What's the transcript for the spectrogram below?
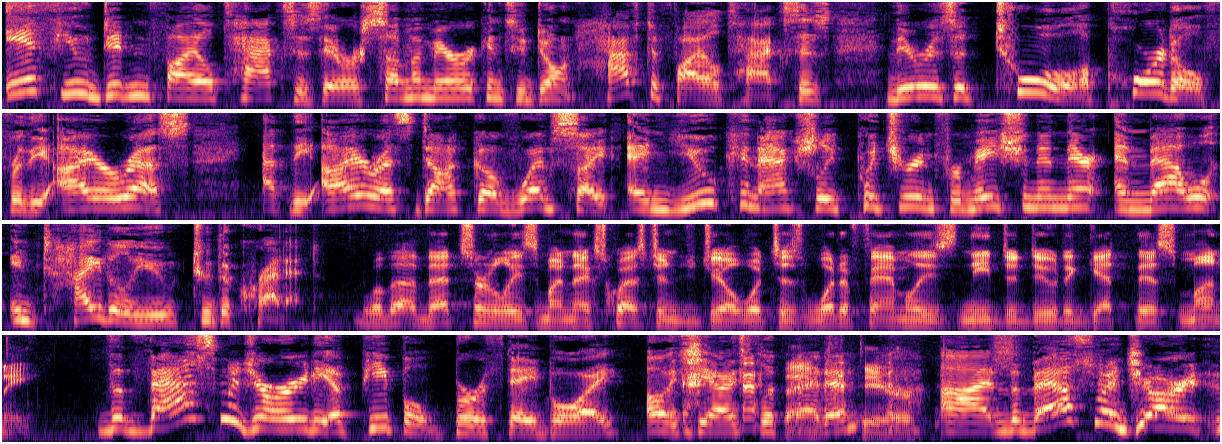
if you didn't file taxes, there are some Americans who don't have to file taxes. There is a tool, a portal for the IRS at the irs.gov website and you can actually put your information in there and that will entitle you to the credit. Well, that, that sort of leads to my next question, Jill, which is what do families need to do to get this money? The vast majority of people, birthday boy. Oh, see how I slipped that in? Dear. Uh, the vast majority,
